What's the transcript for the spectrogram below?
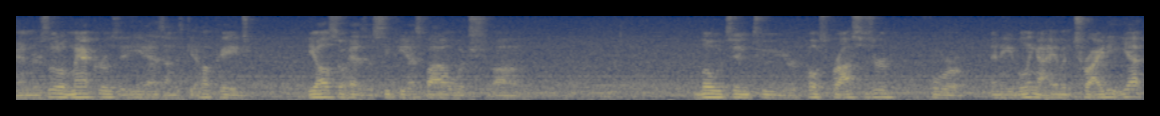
And there's little macros that he has on his GitHub page. He also has a CPS file which uh, loads into your post processor for enabling. I haven't tried it yet.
